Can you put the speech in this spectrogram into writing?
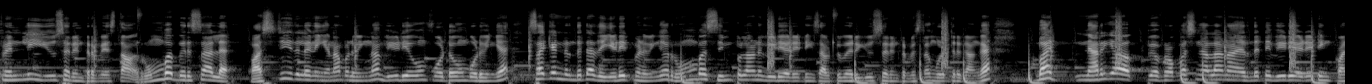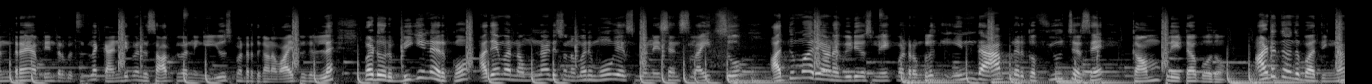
ஃப்ரெண்ட்லி யூசர் இன்டர்ஃபேஸ் தான். ரொம்ப பெருசாக இல்லை. ஃபஸ்ட்டு இதில் நீங்கள் என்ன பண்ணுவீங்கன்னா வீடியோவும் ஃபோட்டோவும் போடுவீங்க. செகண்ட் இருந்துட்டு அதை எடிட் பண்ணுவீங்க. ரொம்ப சிம்பிளான video editing software user interface தான் கொடுத்துருக்காங்க. பட் நிறைய ப்ரொஃபஷனலாக நான் இருந்துட்டு வீடியோ எடிட்டிங் பண்ணுறேன் அப்படின்ற பட்சத்தில் கண்டிப்பாக இந்த சாஃப்ட்வேர் நீங்கள் யூஸ் பண்ணுறதுக்கான வாய்ப்புகள் இல்லை. பட் ஒரு பிகினருக்கும் அதே மாதிரி நான் முன்னாடி சொன்ன மாதிரி மூவி எக்ஸ்பிளனேஷன் ஸ்லைட்ஸோ அது மாதிரியான வீடியோஸ் மேக் பண்ணுறவங்களுக்கு இந்த ஆப்பில் இருக்க ஃபியூச்சர்ஸே கம்ப்ளீட்டாக போதும். அடுத்து வந்து பார்த்தீங்கன்னா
